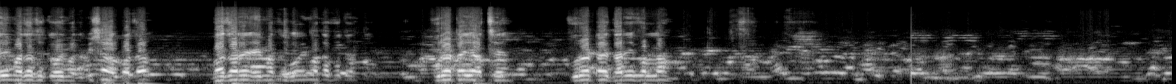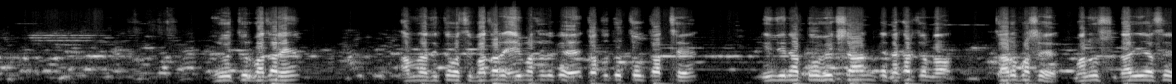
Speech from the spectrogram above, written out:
এই মাথা থেকে ওই মাথা, বিশাল বাজার, বাজারে এই মাথা, ওই মাথা পর্যন্ত পুরাটাই আছে, পুরাটাই দাঁড়িয়ে পড়লাম। রোহিতপুর বাজারে আমরা দেখতে পাচ্ছি বাজারে এই মাথা থেকে যতদূর চোখ যাচ্ছে, ইঞ্জিনিয়ার তৌফিক শাহকে দেখার জন্য চারপাশে মানুষ দাঁড়িয়ে আছে,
